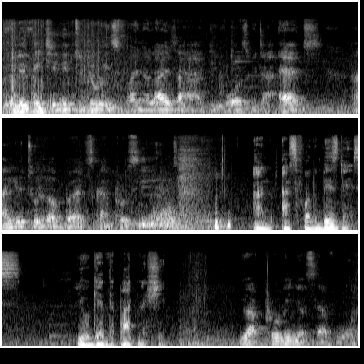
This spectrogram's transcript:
The only thing she needs to do is finalize her divorce with her ex, and you two lovebirds can proceed. and as for the business, you'll get the partnership. You are proving yourself worthy.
